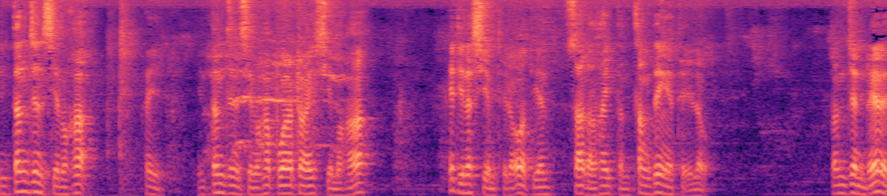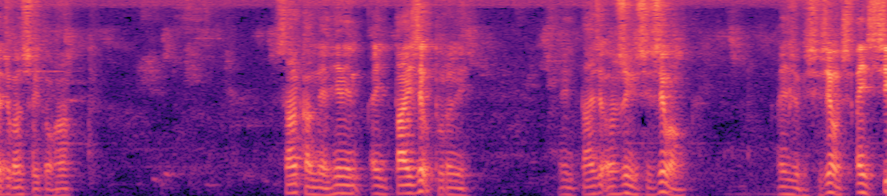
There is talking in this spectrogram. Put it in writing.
in tangent siam kha hei in tangent siam kha pona tang siam kha he tina siam thelo o tian sa ka hai tan tlang deng e thelo tangent re le chu kan soi to ha sa kal ne hin ai tai zeu tu ni ai tai zeu ring si zeu ang ai ring si zeu ai si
